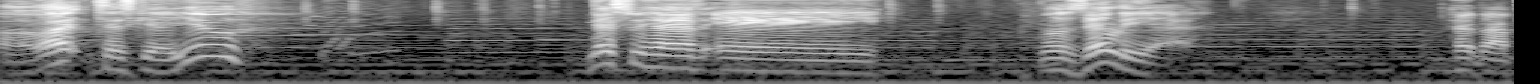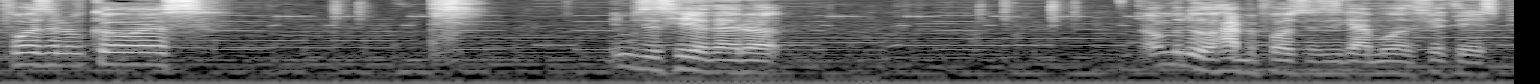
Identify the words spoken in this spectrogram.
Alright, takes care of you. Next we have a Roselia. Hurt by poison, of course. Let me just heal that up. I'm gonna do a hyper potion since he got more than 50 SP.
